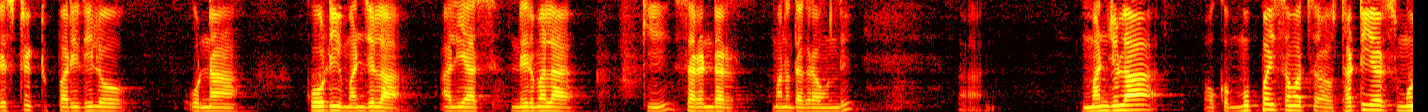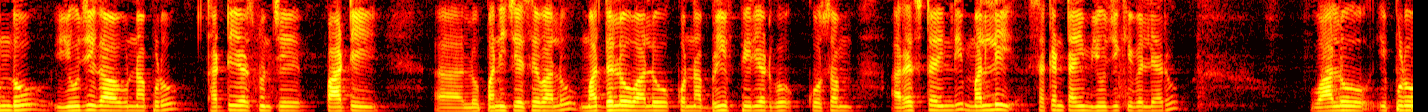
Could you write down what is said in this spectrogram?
డిస్ట్రిక్ట్ పరిధిలో ఉన్న కోడి మంజుల అలియాస్ నిర్మలకి సరెండర్ మన దగ్గర ఉంది. మంజుల ఒక ముప్పై సంవత్సర థర్టీ ఇయర్స్ ముందు యూజీగా ఉన్నప్పుడు థర్టీ ఇయర్స్ నుంచి పార్టీ లో పని చేసేవాళ్ళు. మధ్యలో వాళ్ళు కొన్న బ్రీఫ్ పీరియడ్ కోసం అరెస్ట్ అయింది. మళ్ళీ సెకండ్ టైం యూజీకి వెళ్ళారు. వాళ్ళు ఇప్పుడు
